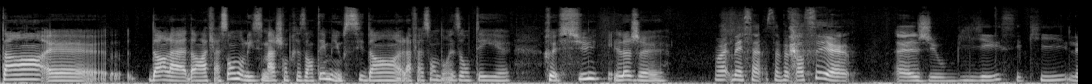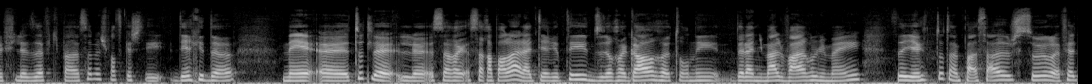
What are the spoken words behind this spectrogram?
tant dans la dans la façon dont les images sont présentées, mais aussi dans la façon dont elles ont été reçues. Et là, je Ouais, mais ça, ça me fait penser. Euh, J'ai oublié c'est qui le philosophe qui parle ça, mais je pense que c'est Derrida. Mais euh, tout le, le ce, ra- ce rapport-là à l'altérité du regard retourné de l'animal vers l'humain, il y a tout un passage sur le fait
